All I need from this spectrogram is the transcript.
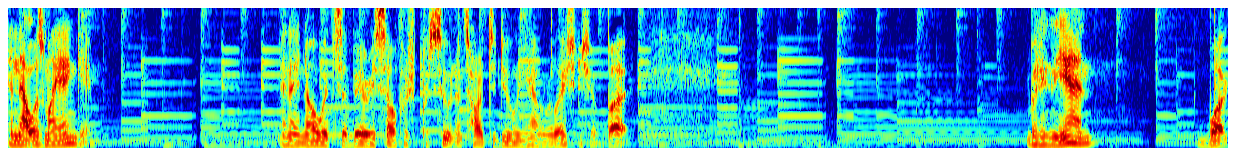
And that was my end game. And I know it's a very selfish pursuit and it's hard to do when you have a relationship, but but in the end, what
